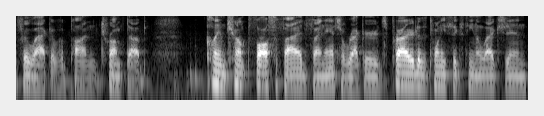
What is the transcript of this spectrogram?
for lack of a pun, trumped up, claim Trump falsified financial records prior to the 2016 election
